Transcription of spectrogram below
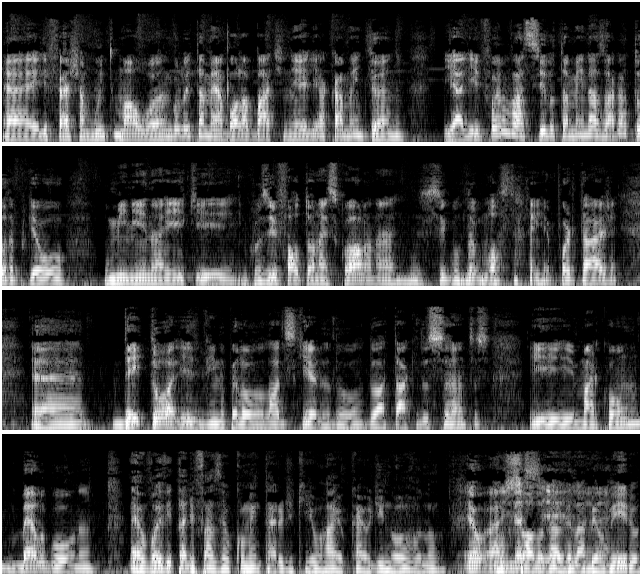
é, ele fecha muito mal o ângulo e também a bola bate nele e acaba entrando. E ali foi um vacilo também da zaga toda, porque o, o menino aí, que inclusive faltou na escola, né? Segundo mostra em reportagem, é, deitou ali, vindo pelo lado esquerdo do, do ataque do Santos e marcou um belo gol, né? É, eu vou evitar de fazer o comentário de que o raio caiu de novo no, Eu no solo sei, da Vila né? Belmiro.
